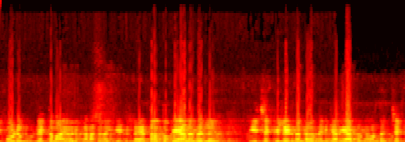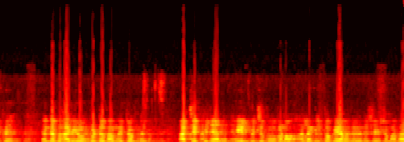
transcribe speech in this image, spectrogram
ഇപ്പോഴും വ്യക്തമായ ഒരു കണക്ക് നൽകിയിട്ടില്ല. എത്ര തുകയാണ് ഇതിൽ ഈ ചെക്കിൽ എഴുതേണ്ടതെന്ന് എനിക്ക് അറിയാത്തത് കൊണ്ട് ചെക്ക് എന്റെ ഭാര്യ ഒപ്പിട്ട് തന്നിട്ടുണ്ട്. ആ ചെക്ക് ഞാൻ ഏൽപ്പിച്ചു പോകണോ അല്ലെങ്കിൽ തുക അറിഞ്ഞതിന് ശേഷം അത്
